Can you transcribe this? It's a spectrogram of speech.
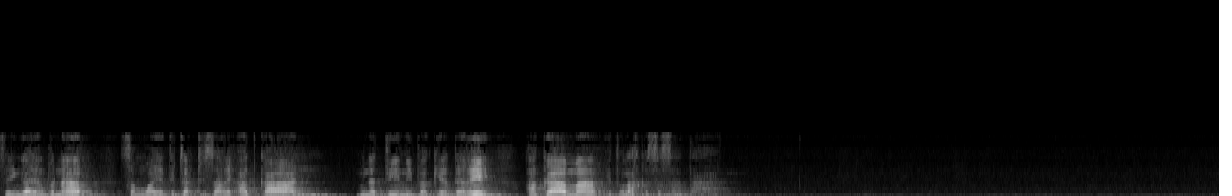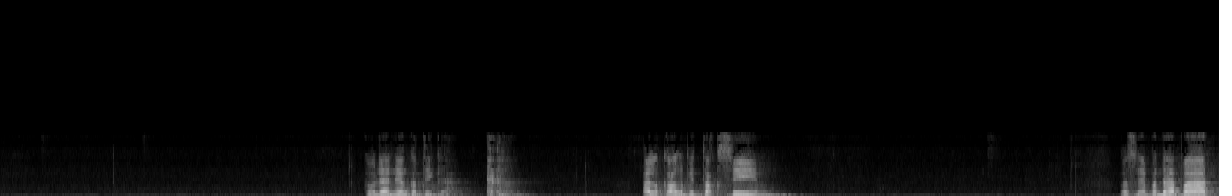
Sehingga yang benar semua yang tidak disyariatkan minat ini bagian dari agama itulah kesesatan. Kemudian yang ketiga, al-qalbi taksim Bahasanya pendapat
